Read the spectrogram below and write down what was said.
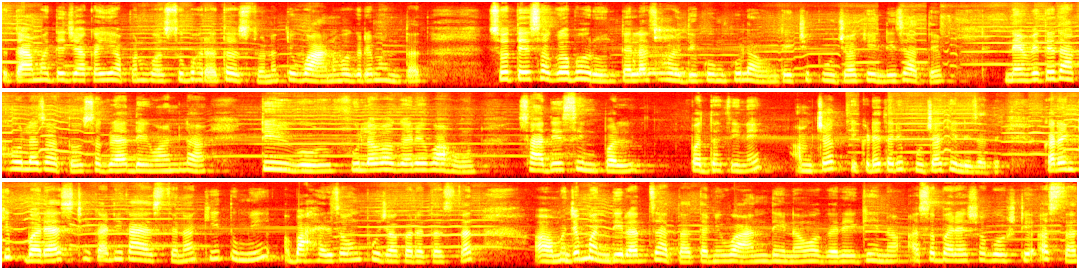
तर त्यामध्ये ज्या काही आपण वस्तू भरत असतो ना ते वाण वगैरे म्हणतात. सो ते सगळं भरून त्यालाच हळदी कुंकू लावून त्याची पूजा केली जाते. नैवेद्य दाखवला जातो. सगळ्या देवांना तिळगुळ फुलं वगैरे वाहून साधी सिंपल पद्धतीने आमच्या इकडे तरी पूजा केली जाते. कारण की बऱ्याच ठिकाणी काय असतं ना की तुम्ही बाहेर जाऊन पूजा करत असतात. म्हणजे मंदिरात जातात आणि वाण देणं वगैरे घेणं असं बऱ्याचशा गोष्टी असतात.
